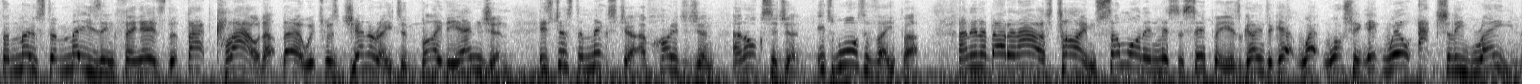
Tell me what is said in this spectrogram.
the most amazing thing is that that cloud up there, which was generated by the engine, is just a mixture of hydrogen and oxygen. It's water vapor. And in about an hour's time, someone in Mississippi is going to get wet washing. It will actually rain.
